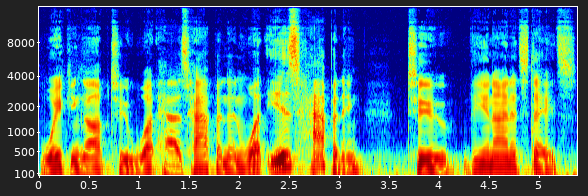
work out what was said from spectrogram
waking up to what has happened and what is happening to the United States.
